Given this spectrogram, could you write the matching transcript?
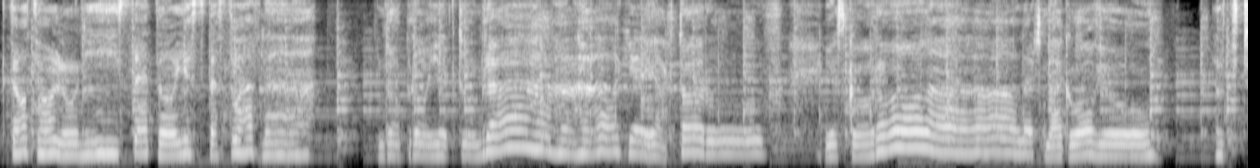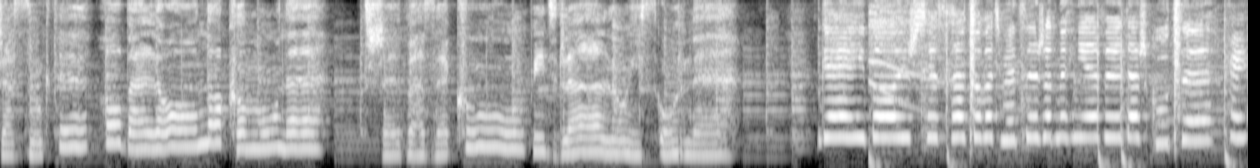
Kto to Lunise, to jest ta sławna. Do projektu brak jej aktorów Jest korona, lecz na głowiu Od czasu, gdy obalono komunę, trzeba zakupić dla Louis urnę. Gej, boisz się schakować mycy, żadnych nie wydasz kucy Hej,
